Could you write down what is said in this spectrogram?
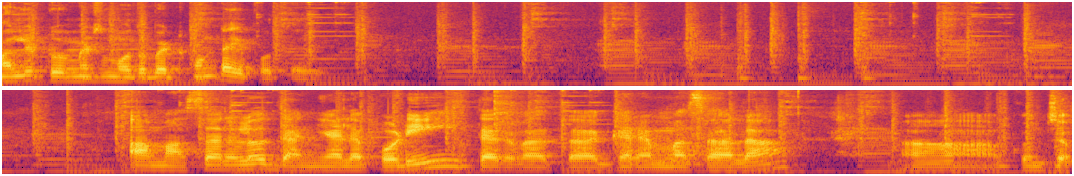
మళ్ళీ టూ మినిట్స్ మూత పెట్టుకుంటే అయిపోతుంది. ఆ మసాలాలో ధనియాల పొడి తర్వాత గరం మసాలా కొంచెం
